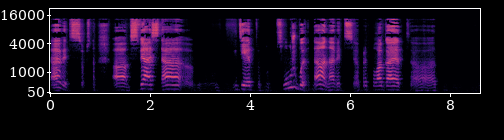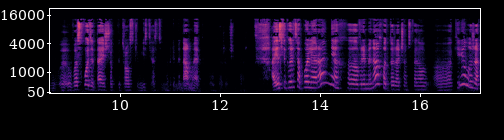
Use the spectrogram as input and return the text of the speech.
да, ведь, собственно, а, связь, да, э, идея ну, службы, да, она ведь предполагает э, восходит, да, еще к Петровским, естественно, временам, и это было тоже очень а если говорить о более ранних э, временах, вот тоже о чем сказал э, Кирилл уже,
